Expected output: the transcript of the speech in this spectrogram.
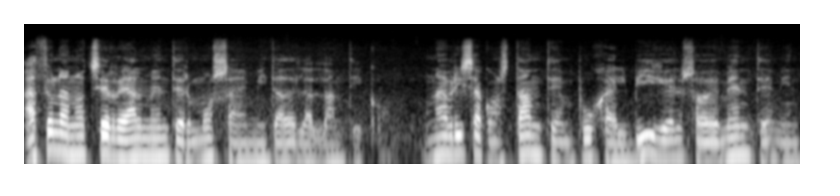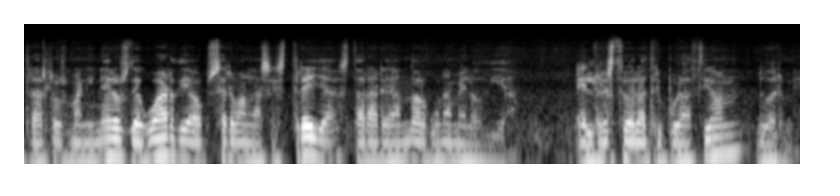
Hace una noche realmente hermosa en mitad del Atlántico. Una brisa constante empuja el Beagle suavemente mientras los marineros de guardia observan las estrellas tarareando alguna melodía. El resto de la tripulación duerme.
